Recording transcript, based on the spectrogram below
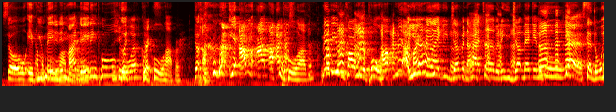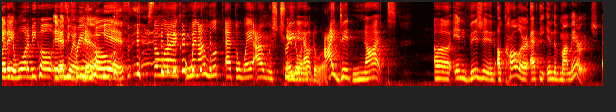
So if I'm you made it in my hopper, dating pool, You good what? I'm a pool hopper. yeah, I'm. I, I, I I'm a guess, pool hopper. Maybe you can call me a pool hopper. Man, I You might know how be. like you jump in the hot tub and then you jump back in the pool? Yes. Because the, But then it- the water be cold. and it That's be freezing cold. Yes. So like when I looked at the way I was treated, Indoor, outdoor. I did not uh, envision a color at the end of my marriage. Uh,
